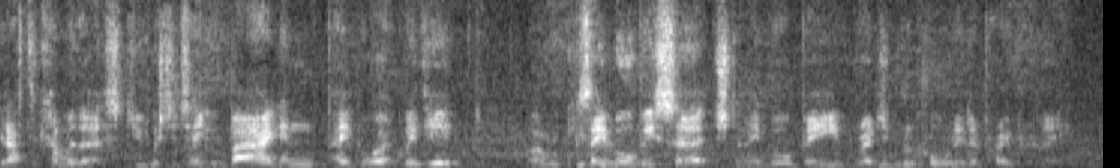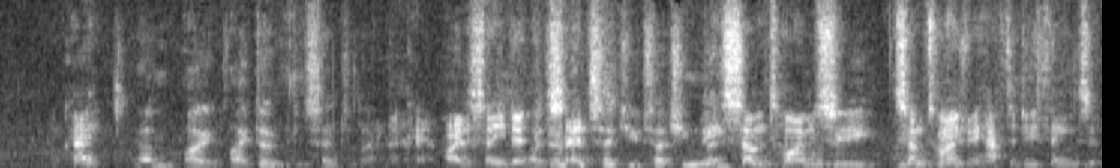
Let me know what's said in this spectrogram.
you'd have to come with us. Do you wish to take your bag and paperwork with you? I will keep they will be searched and they will be reg- recorded appropriately. Okay. Um, I, I don't consent to that. Okay. I understand you don't I don't consent, consent to you touching me. but sometimes, be- sometimes be- we have to do things that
